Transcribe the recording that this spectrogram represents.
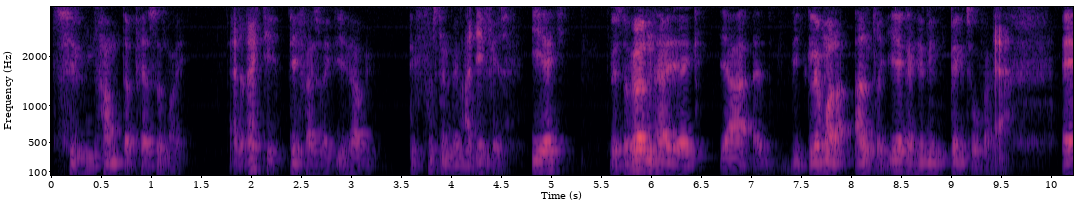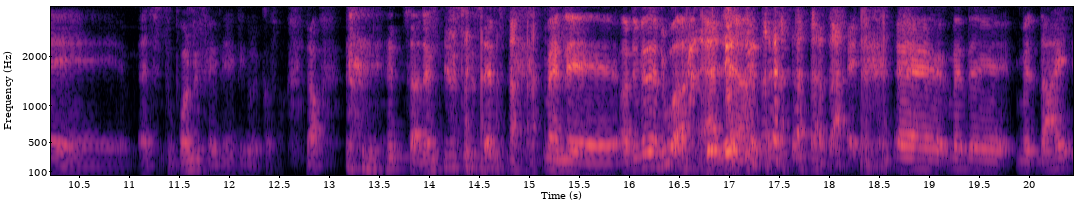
til ham, der passede mig. Er det rigtigt? Det er faktisk rigtigt i Hørby. Det er fuldstændig vildt. det er fedt. Erik, hvis du hører den her, Erik, jeg, vi glemmer dig aldrig. Erik og Henning, begge to faktisk. Ja. Øh, altså, du er Brøndby-fan, Erik, det kan du ikke gå for. Nå, så er den hilsen sendt. men, øh, og det ved jeg, du er. Ja, det er nej, øh, men, øh, men nej,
